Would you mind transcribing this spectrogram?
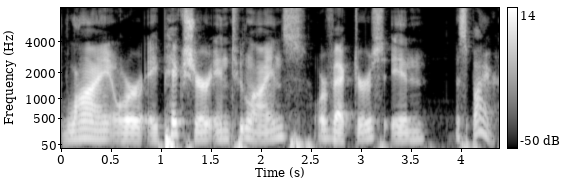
line or a picture into lines or vectors in Aspire.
